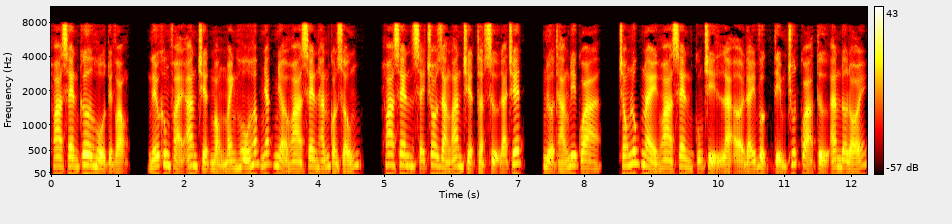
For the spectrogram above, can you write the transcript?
hoa sen cơ hồ tuyệt vọng, nếu không phải An Triệt mỏng manh hô hấp nhắc nhở hoa sen hắn còn sống, hoa sen sẽ cho rằng An Triệt thật sự đã chết, nửa tháng đi qua, trong lúc này hoa sen cũng chỉ là ở đáy vực tìm chút quả tử ăn đỡ đói,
